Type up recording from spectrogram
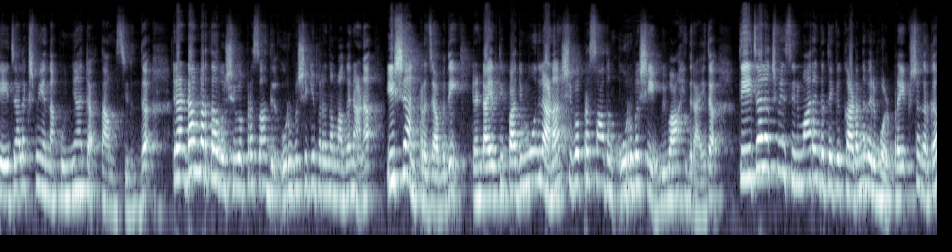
തേജാലക്ഷ്മി എന്ന കുഞ്ഞാറ്റ താമസിച്ചിരുന്നത്. രണ്ടാം ഭർത്താവ് ശിവപ്രസാദിൽ ഉർവശിക്ക് പിറന്ന മകനാണ് ഇഷാൻ പ്രജാപതി. രണ്ടായിരത്തി പതിമൂന്നിലാണ് ശിവപ്രസാദും ഉർവശിയും വിവാഹിതരായത്. തേജാലക്ഷ്മി സിനിമാ രംഗത്തേക്ക് കടന്നു വരുമ്പോൾ പ്രേക്ഷകർക്ക്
